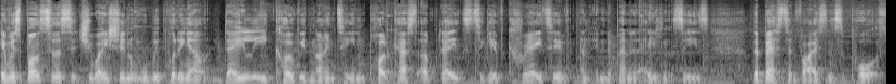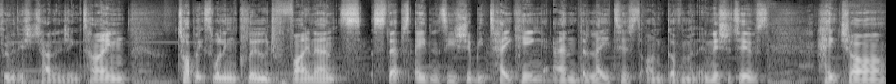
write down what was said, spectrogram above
In response to the situation, we'll be putting out daily COVID 19 podcast updates to give creative and independent agencies the best advice and support through this challenging time. Topics will include finance, steps agencies should be taking, and the latest on government initiatives, HR,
